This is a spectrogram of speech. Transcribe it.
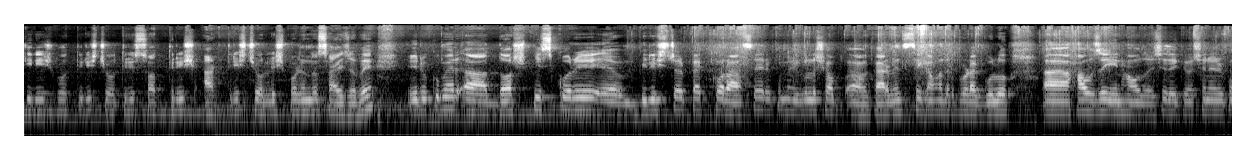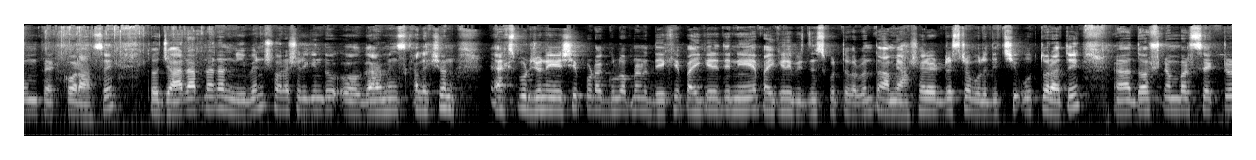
তিরিশ, বত্রিশ, চৌত্রিশ, ছত্রিশ আটত্রিশ, চল্লিশ পর্যন্ত সাইজ হবে। এরকমের দশ পিস করে বিলিস্টার প্যাক করা আছে। এরকম এগুলো সব গার্মেন্টস থেকে আমাদের প্রোডাক্টগুলো হাউসে ইন হাউস হয়েছে। দেখতে পাচ্ছেন, এরকম প্যাক করা আছে। তো যারা আপনারা নেবেন, সরাসরি কিন্তু গার্মেন্টস কালেকশন এক্সপোর্ট জন্য এসে প্রোডাক্টগুলো আপনারা দেখে পাইকারিতে নিয়ে পাইকারি বিজনেস করতে পারবেন। তো আমি আসার অ্যাড্রেসটা বলে দিচ্ছি উত্তরাতে। দশ নম্বর সেক্টর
